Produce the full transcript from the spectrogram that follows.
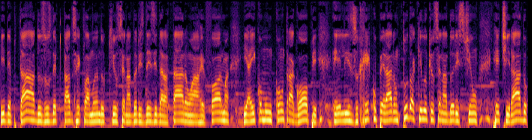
e deputados, os deputados reclamando que os senadores desidrataram a reforma e aí, como um contragolpe, eles recuperaram tudo aquilo que os senadores tinham retirado.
